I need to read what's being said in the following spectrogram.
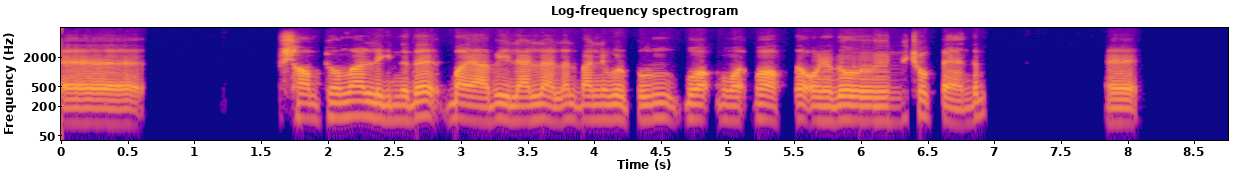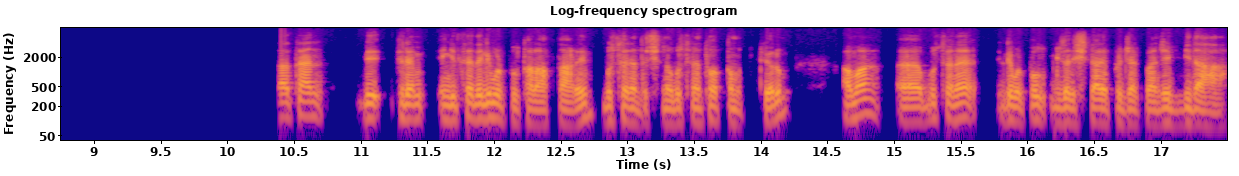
e, Şampiyonlar Ligi'nde de bayağı bir ilerlerler. Ben Liverpool'un bu, bu, bu hafta oynadığı oyunu çok beğendim. E, zaten bir İngiltere'de Liverpool taraftarıyım. Bu sene dışında bu sene Tottenham'ı tutuyorum. Ama e, bu sene Liverpool güzel işler yapacak bence bir daha.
